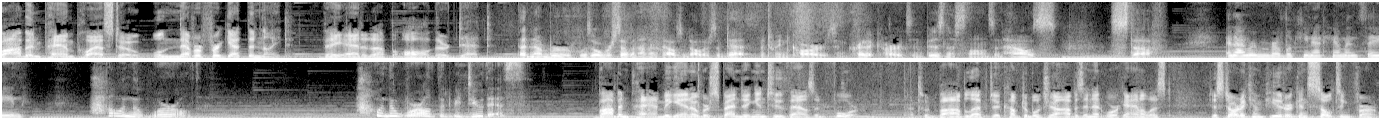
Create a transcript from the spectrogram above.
Bob and Pam Plastow will never forget the night they added up all their debt. That number was over $700,000 of debt between cars and credit cards and business loans and house stuff. And I remember looking at him and saying, How in the world? How in the world did we do this? Bob and Pam began overspending in 2004. That's when Bob left a comfortable job as a network analyst to start a computer consulting firm.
